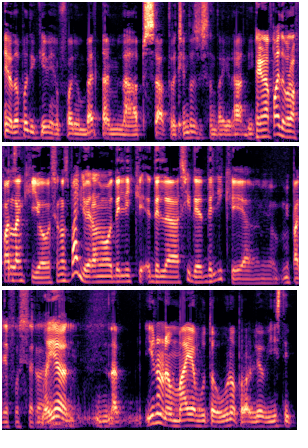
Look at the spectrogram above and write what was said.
e dopodiché viene fuori un bel time lapse a 360 gradi. Prima o poi dovrò farlo anch'io. Se non sbaglio, erano degli, del, sì, dell'IKEA. Mi pare fossero. Ma io, io, non ne ho mai avuto uno, però li ho visti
